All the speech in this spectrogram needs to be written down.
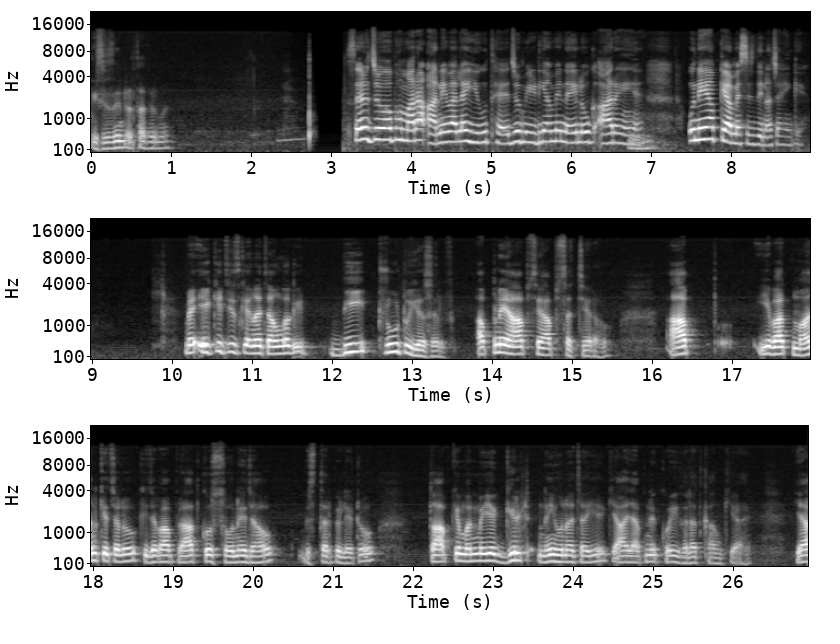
किसी से नहीं डरता फिर मैं। सर जो अब हमारा आने वाला यूथ है जो मीडिया में नए लोग आ रहे हैं उन्हें आप क्या मैसेज देना चाहेंगे? मैं एक ही चीज़ कहना चाहूँगा कि बी ट्रू टू योर सेल्फ अपने आप से आप सच्चे रहो। आप ये बात मान के चलो कि जब आप रात को सोने जाओ बिस्तर पे लेटो तो आपके मन में ये गिल्ट नहीं होना चाहिए कि आज आपने कोई गलत काम किया है। या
